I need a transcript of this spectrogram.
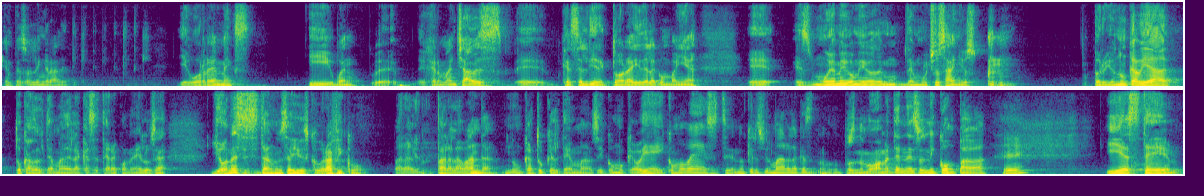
empezó el engrane. tiqui, tiqui, tiqui, tiqui. Llegó Remex. Y bueno, eh, Germán Chávez, eh, que es el director ahí de la compañía, eh, es muy amigo mío de, de muchos años. pero yo nunca había tocado el tema de la casetera con él. O sea, yo necesitaba un sello discográfico para, el- para la banda. Nunca toqué el tema. Así como que, oye, ¿y cómo ves? Este, ¿No quieres firmar a la casetera? No, pues no me voy a meter en eso, es mi compa, ¿va? ¿Sí? Y este,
